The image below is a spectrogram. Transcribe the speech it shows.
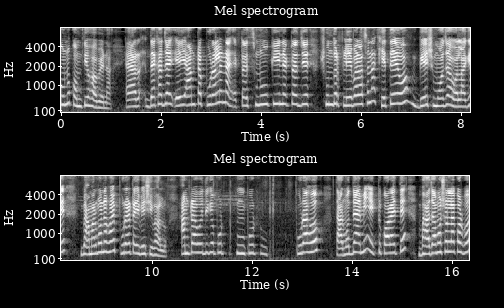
কোনো কমতি হবে না। আর দেখা যায় এই আমটা পুরালে না একটা স্মোকিন একটা যে সুন্দর ফ্লেভার আছে না, খেতেও বেশ মজাও লাগে। আমার মনে হয় পুরাটাই বেশি ভালো। আমটা ওইদিকে পুর- হোক, তার মধ্যে আমি একটু কড়াইতে ভাজা মশলা করব।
